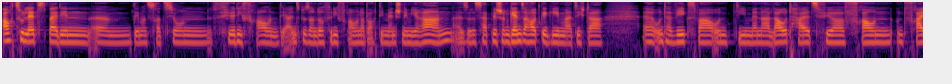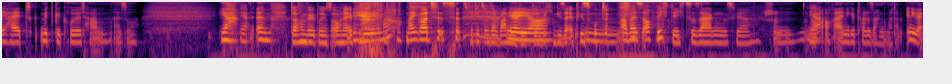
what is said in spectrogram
auch zuletzt bei den ähm, Demonstrationen für die Frauen, ja insbesondere für die Frauen, aber auch die Menschen im Iran. Also das hat mir schon Gänsehaut gegeben, als ich da äh, unterwegs war und die Männer lauthals für Frauen und Freiheit mitgegrölt haben. Also ja, ja. Ähm, da haben wir übrigens auch eine Episode ja, gemacht. Mein Gott, es, das wird jetzt unser Running ja, ja. glaube ich, in dieser Episode. Mm, aber es ist auch wichtig zu sagen, dass wir schon ja. auch einige tolle Sachen gemacht haben. Anyway,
